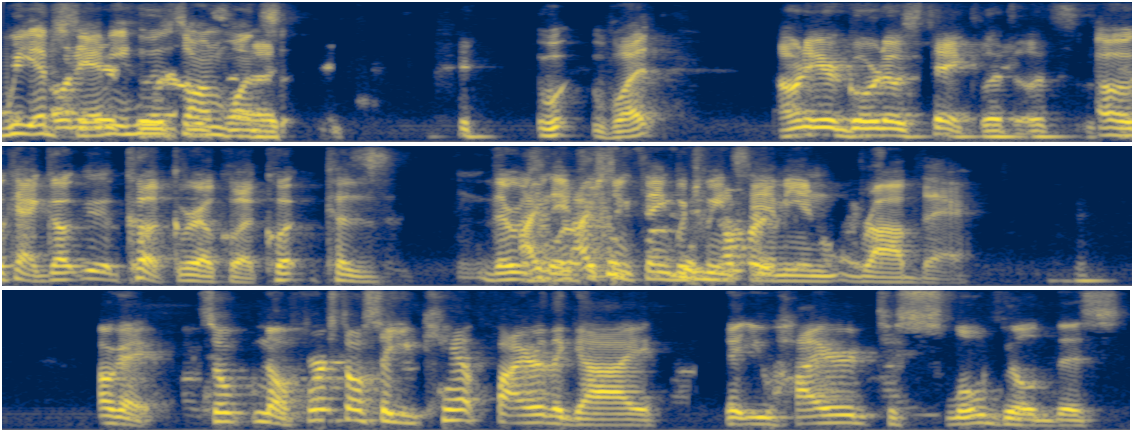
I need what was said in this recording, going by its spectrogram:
we have I wanna hear Sammy who's on Gordo's, one uh, s- what? I want to hear Gordo's take. Let's let's. Oh, okay, go cook real quick, quick because there was an I interesting can thing between Sammy and Rob there. Okay, so no, first I'll say you can't fire the guy that you hired to slow build this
